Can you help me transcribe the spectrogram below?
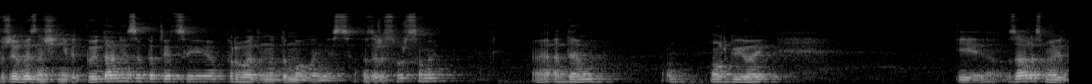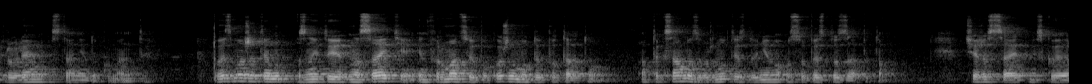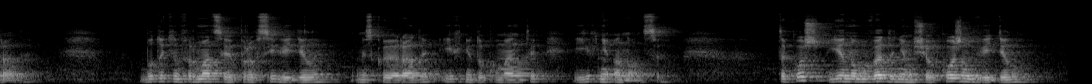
Вже визначені відповідальність за петиції, проведена домовленість з ресурсами е, EDEM, Org.ua. І зараз ми відправляємо останні документи. Ви зможете знайти на сайті інформацію по кожному депутату, а так само звернутися до нього особисто з запитом через сайт міської ради. Будуть інформації про всі відділи міської ради, їхні документи їхні анонси. Також є нововведенням, що кожен відділ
